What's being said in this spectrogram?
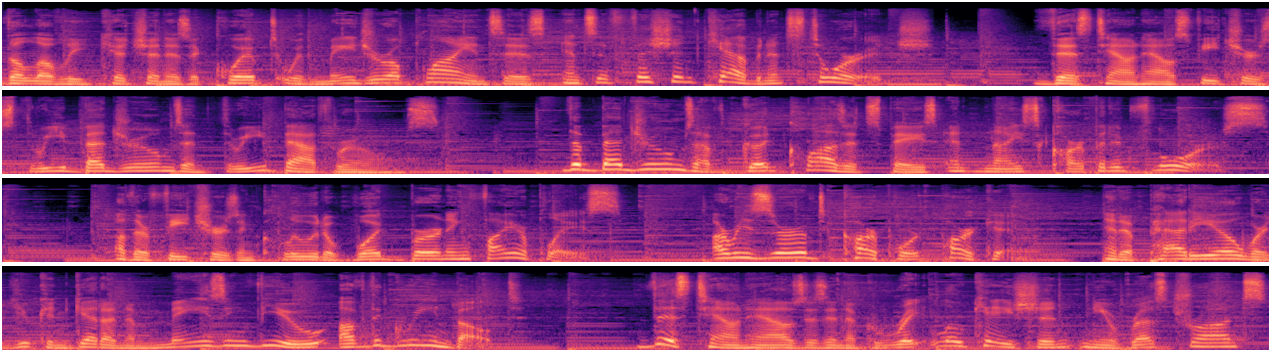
The lovely kitchen is equipped with major appliances and sufficient cabinet storage. This townhouse features three bedrooms and three bathrooms. The bedrooms have good closet space and nice carpeted floors. Other features include a wood-burning fireplace, a reserved carport parking, and a patio where you can get an amazing view of the Greenbelt. This townhouse is in a great location near restaurants,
